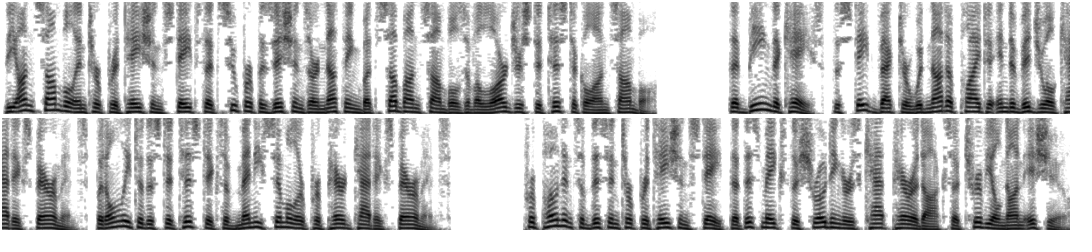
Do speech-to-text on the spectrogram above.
The ensemble interpretation states that superpositions are nothing but subensembles of a larger statistical ensemble. That being the case, the state vector would not apply to individual cat experiments, but only to the statistics of many similar prepared cat experiments. Proponents of this interpretation state that this makes the Schrödinger's cat paradox a trivial non-issue.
